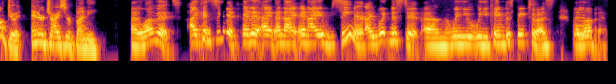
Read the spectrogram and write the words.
I'll do it. Energizer bunny. I love it. I can see it, and it, I, and I and I've seen it. I witnessed it um, when you when you came to speak to us. I love it.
